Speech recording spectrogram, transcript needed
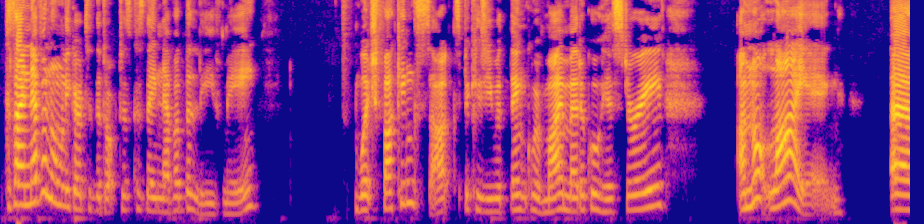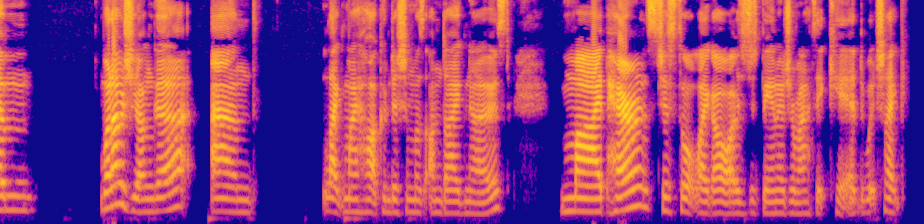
Because I never normally go to the doctors because they never believe me, which fucking sucks because you would think with my medical history, I'm not lying. Um, when I was younger and like my heart condition was undiagnosed, my parents just thought like, oh, I was just being a dramatic kid, which like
